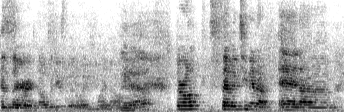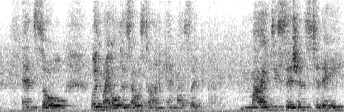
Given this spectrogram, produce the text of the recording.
because they're nobody's little anymore. All, Yeah. they're all 17 and up, and um, and so with my oldest, I was telling him, I was like, my decisions today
